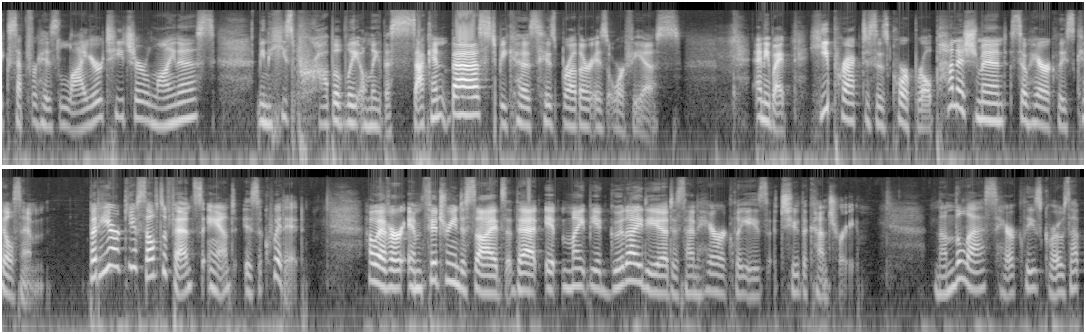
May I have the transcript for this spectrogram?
except for his lyre teacher, Linus. I mean, he's probably only the second best because his brother is Orpheus. Anyway, he practices corporal punishment, so Heracles kills him. But he argues self defense and is acquitted. However, Amphitryon decides that it might be a good idea to send Heracles to the country. Nonetheless, Heracles grows up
